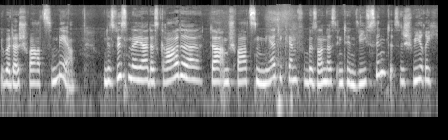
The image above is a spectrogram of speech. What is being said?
über das Schwarze Meer. Und jetzt wissen wir ja, dass gerade da am Schwarzen Meer die Kämpfe besonders intensiv sind. Es ist schwierig,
